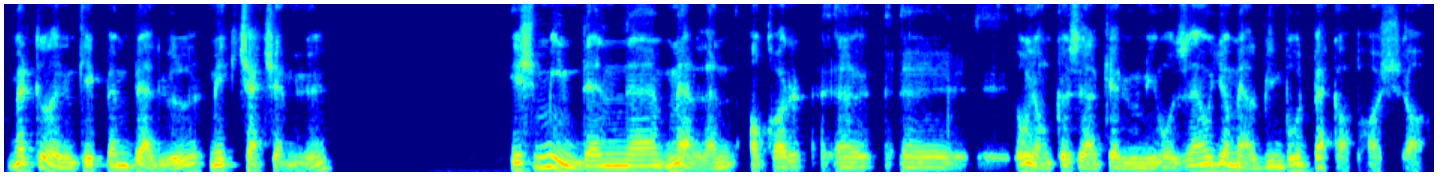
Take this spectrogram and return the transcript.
Mert tulajdonképpen belül még csecsemő, és minden mellen akar ö, ö, olyan közel kerülni hozzá, hogy a melbimbót bekaphassa.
